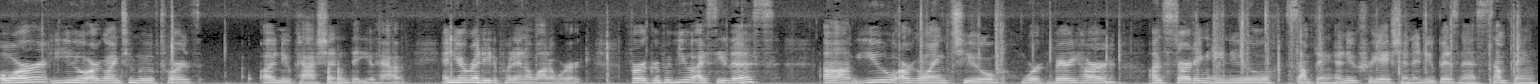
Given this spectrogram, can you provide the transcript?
or you are going to move towards a new passion that you have. And you're ready to put in a lot of work. For a group of you, I see this. Um, you are going to work very hard on starting a new something, a new creation, a new business, something.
